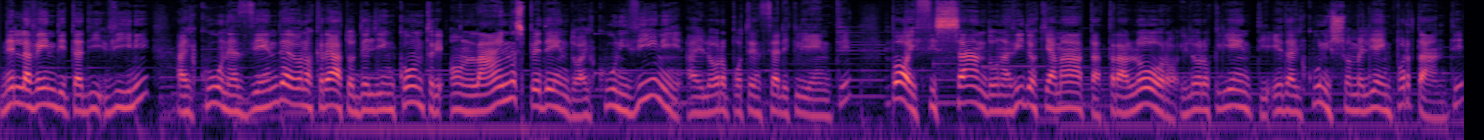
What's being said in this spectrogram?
nella vendita di vini alcune aziende avevano creato degli incontri online spedendo alcuni vini ai loro potenziali clienti, poi fissando una videochiamata tra loro, i loro clienti ed alcuni sommelier importanti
